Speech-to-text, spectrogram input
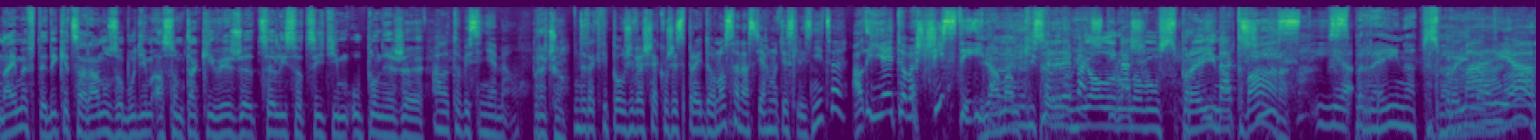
najmä vtedy, keď sa ráno zobudím a som taký, vieš, že celý sa cítim úplne, že... Ale to by si nemal. Prečo? No tak ty používaš akože sprej do nosa na stiahnutie sliznice? Ale nie, to máš čistý iba. Ja mám kyselinu hyaluronovú sprej na tvár. čistý. Ja. Sprej na Sprej tvár. na Marian,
